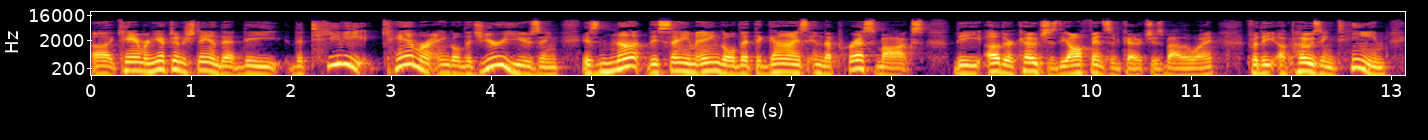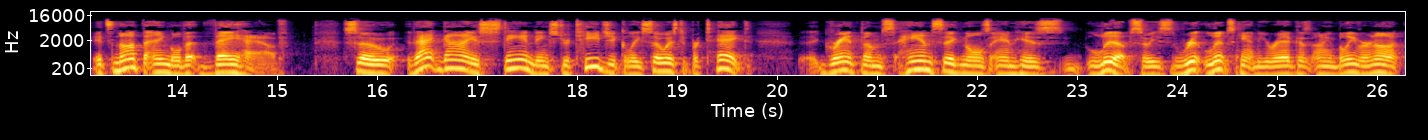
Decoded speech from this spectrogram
Uh, Cameron, you have to understand that the, the TV camera angle that you're using is not the same angle that the guys in the press box, the other coaches, the offensive coaches, by the way, for the opposing team, it's not the angle that they have. So that guy is standing strategically so as to protect Grantham's hand signals and his lips, so his lips can't be read because I mean, believe it or not,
